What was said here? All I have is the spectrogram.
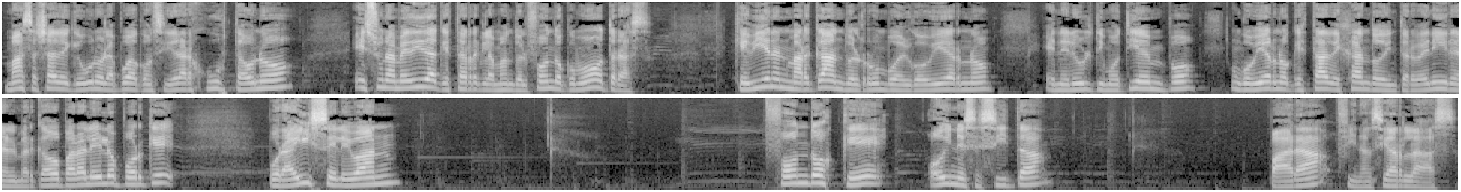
más allá de que uno la pueda considerar justa o no, es una medida que está reclamando el fondo como otras que vienen marcando el rumbo del gobierno en el último tiempo, un gobierno que está dejando de intervenir en el mercado paralelo porque por ahí se le van fondos que hoy necesita para financiar las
